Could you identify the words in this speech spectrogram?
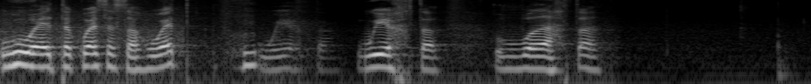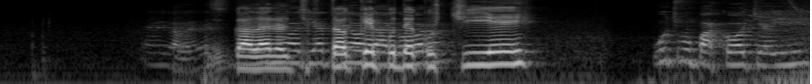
Rueta, conhece essa rueta? O Herta. Huerta. Huerta. É, galera. Galera do TikTok, quem puder agora. curtir, hein? Último pacote aí.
